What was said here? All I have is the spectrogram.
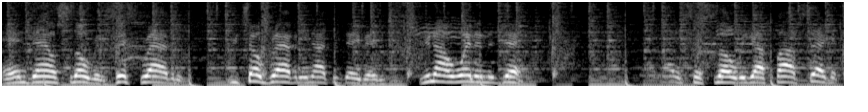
and down slow. Resist gravity. You tell gravity not today, baby. You're not winning today. Nice and slow. We got five seconds.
